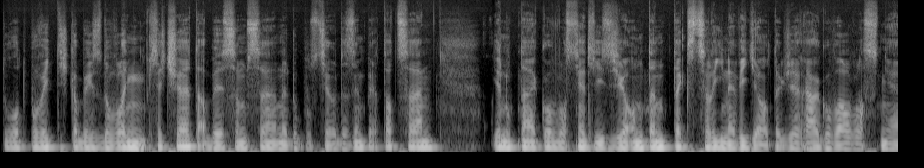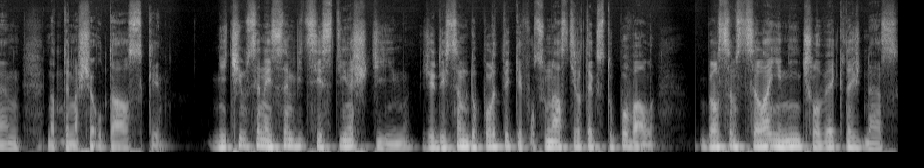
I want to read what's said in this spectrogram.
tu odpověď teďka bych s dovolením přečet, aby jsem se nedopustil dezinterpretace. Je nutné jako vlastně říct, že on ten text celý neviděl, takže reagoval vlastně na ty naše otázky. Ničím se nejsem víc jistý než tím, že když jsem do politiky v 18 letech vstupoval, byl jsem zcela jiný člověk než dnes.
